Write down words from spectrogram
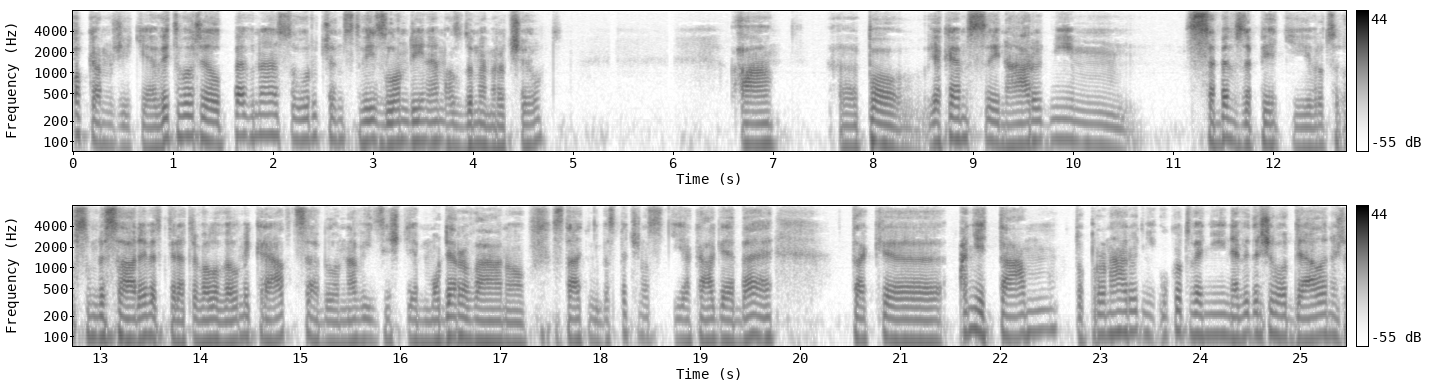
okamžitě vytvořil pevné souručenství s Londýnem a s domem Rothschild. A e, po jakémsi národním sebevzepětí v roce 89, které trvalo velmi krátce bylo navíc ještě moderováno státní bezpečností a KGB, tak eh, ani tam to pronárodní ukotvení nevydrželo déle než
